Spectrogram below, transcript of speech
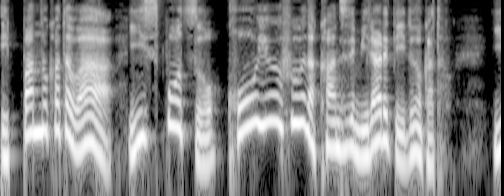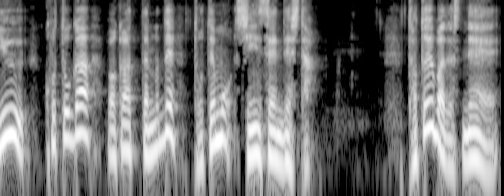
一般の方は e スポーツをこういう風な感じで見られているのかということが分かったので、とても新鮮でした。例えばですね、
